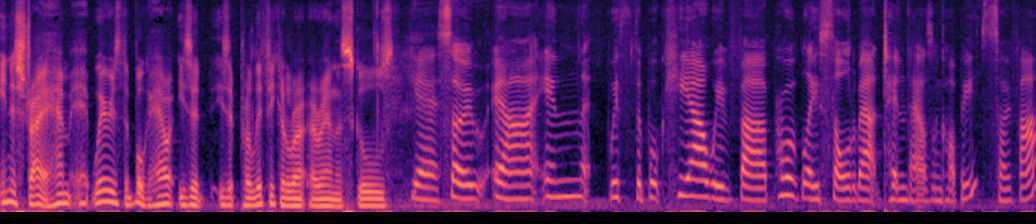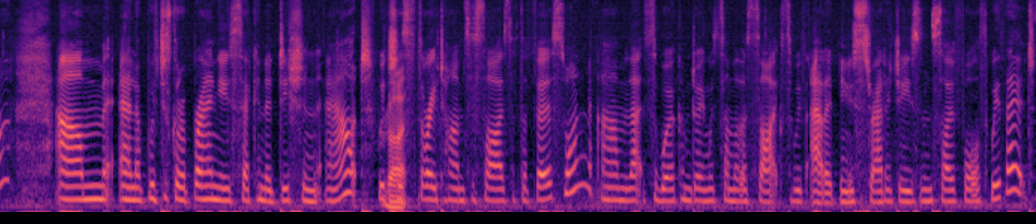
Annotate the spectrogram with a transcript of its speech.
in Australia, how, where is the book? How is it? Is it prolific ar- around the schools? Yeah, so uh, in with the book here, we've uh, probably sold about ten thousand copies so far, um, and we've just got a brand new second edition out, which Right. is three times the size of the first one. Um, that's the work I'm doing with some of the sites. We've added new strategies and so forth with it.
